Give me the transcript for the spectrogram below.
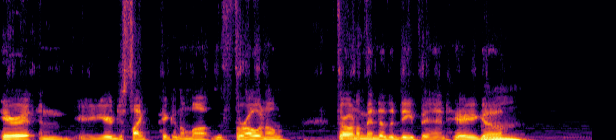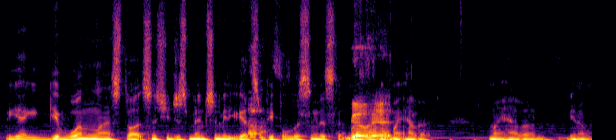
hear it, and you're just like picking them up and throwing them throwing them into the deep end. Here you go. Mm. Yeah, you give one last thought since you just mentioned me. You got some Uh, people listening to this that go might, ahead. might have a might have a you know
